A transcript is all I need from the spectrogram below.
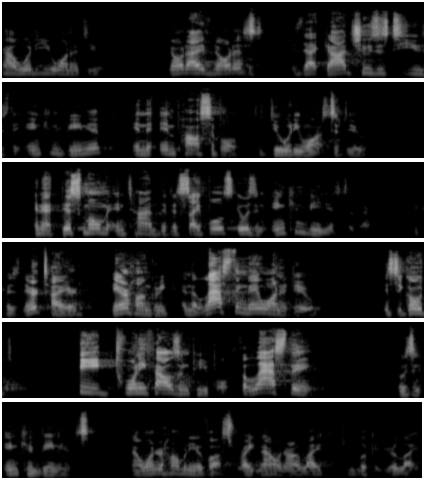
God, what do you want to do? You know what I've noticed? Is that God chooses to use the inconvenient and the impossible to do what he wants to do. And at this moment in time, the disciples, it was an inconvenience to them because they're tired, they're hungry, and the last thing they want to do is to go feed 20,000 people. It's the last thing. It was an inconvenience. And I wonder how many of us right now in our life, if you look at your life,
